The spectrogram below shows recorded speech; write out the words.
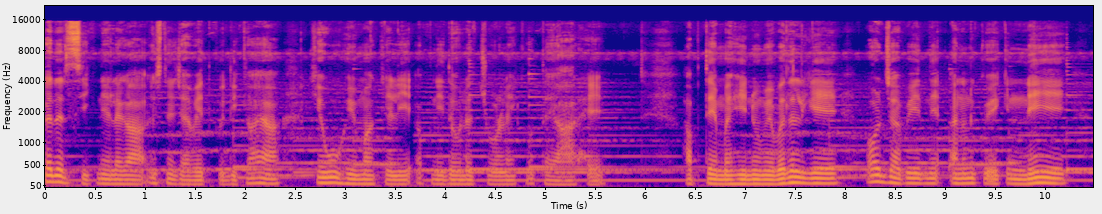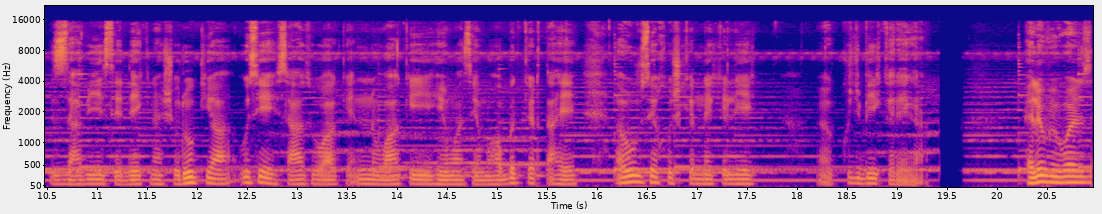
कदर सीखने लगा। उसने जावेद को दिखाया कि वो हिमा के लिए अपनी दौलत छोड़ने को तैयार है। हफ़्ते महीनों में बदल गए और जावेद ने अनंत को एक नए जाविये से देखना शुरू किया। उसे एहसास हुआ कि अनंत वाकई हेमा से मोहब्बत करता है और उसे खुश करने के लिए कुछ भी करेगा। हेलो व्यूवर्स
